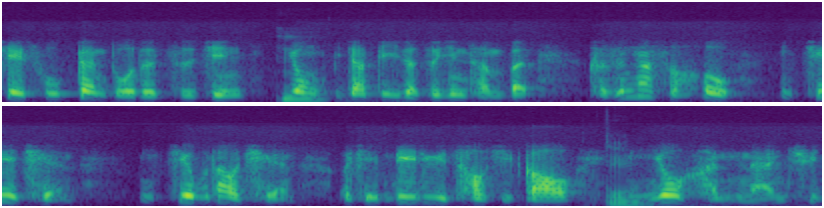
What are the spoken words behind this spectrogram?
借出更多的资金，用比较低的资金成本。可是那时候你借钱，你借不到钱，而且利率超级高，你又很难去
